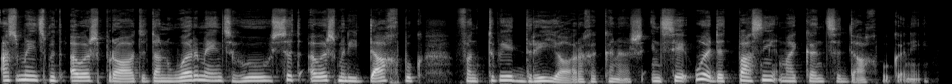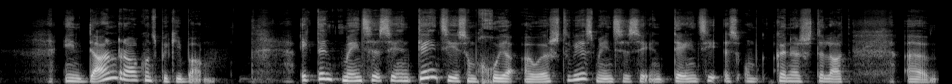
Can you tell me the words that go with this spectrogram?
As mens met ouers praat, dan hoor mense hoe sit ouers met die dagboek van 2, 3 jarige kinders en sê o, dit pas nie in my kind se dagboeke nie. En dan raak ons bietjie bang. Ek dink mense se intensie is om goeie ouers te wees. Mense se intensie is om kinders te laat ehm uh,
